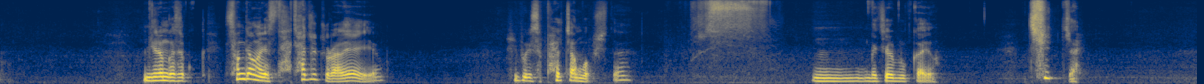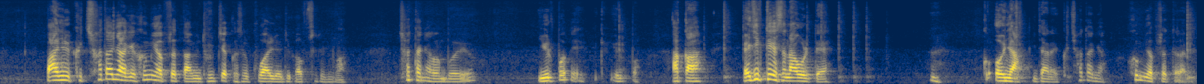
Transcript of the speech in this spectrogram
이런 것을 성경에서 다 찾을 줄 알아야 해요. 히브리서 8장 봅시다. 음, 몇 절 볼까요? 7절. 만일 그 첫 언약에 흠이 없었다면 둘째 것을 구할 여지가 없으리니와. 첫 언약은 뭐예요? 율법이에요. 율법. 아까 에집트에서 나올 때, 그 언약이잖아요. 그 첫 언약. 흠이 없었더라면.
